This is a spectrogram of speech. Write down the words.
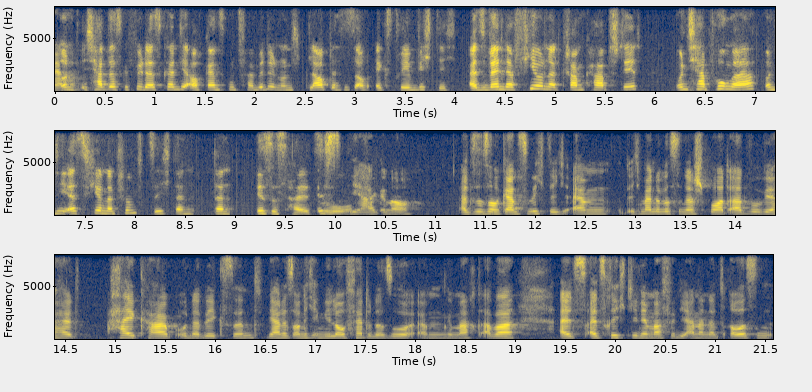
ja. und ich habe das Gefühl, das könnt ihr auch ganz gut vermitteln und ich glaube, das ist auch extrem wichtig. Also wenn da 400 Gramm Carbs steht und ich habe Hunger und ich esse 450, dann, dann ist es halt so. Ist, ja, genau. Also das ist auch ganz wichtig. Ähm, ich meine, du bist in der Sportart, wo wir halt High Carb unterwegs sind. Wir haben das auch nicht irgendwie Low Fat oder so ähm, gemacht, aber als, als Richtlinie mal für die anderen da draußen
